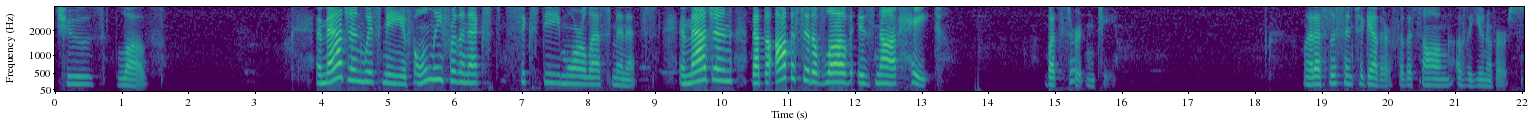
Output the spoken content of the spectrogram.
choose love. Imagine with me, if only for the next 60 more or less minutes, imagine that the opposite of love is not hate, but certainty. Let us listen together for the song of the universe.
